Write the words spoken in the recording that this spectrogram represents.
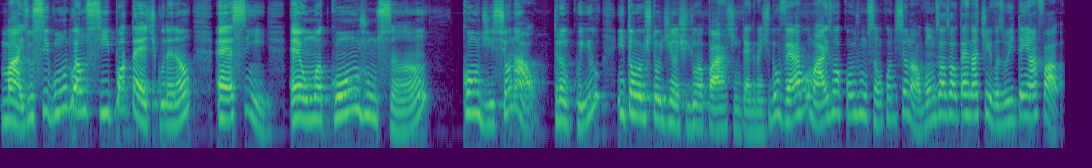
mas o segundo é um se hipotético, né não? É sim, é uma conjunção condicional. Tranquilo? Então eu estou diante de uma parte integrante do verbo mais uma conjunção condicional. Vamos às alternativas. O item A fala:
